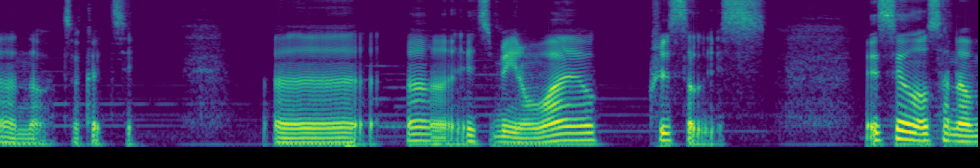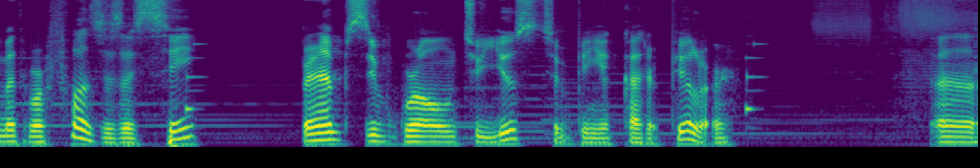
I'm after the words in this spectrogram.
Uh, no, it's a cutscene. Uh, uh, it's been a while. Chrysalis. It's still no sign of metamorphosis, I see. Perhaps you've grown too used to being a caterpillar. Uh,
